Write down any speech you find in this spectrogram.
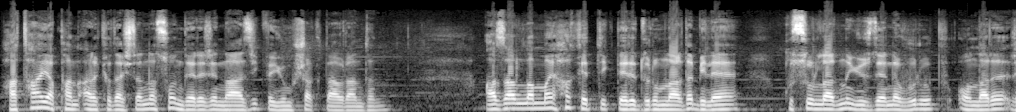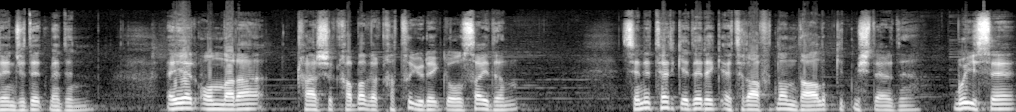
hata yapan arkadaşlarına son derece nazik ve yumuşak davrandın. Azarlanmayı hak ettikleri durumlarda bile kusurlarını yüzlerine vurup onları rencide etmedin. Eğer onlara karşı kaba ve katı yürekli olsaydın, seni terk ederek etrafından dağılıp gitmişlerdi. Bu ise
